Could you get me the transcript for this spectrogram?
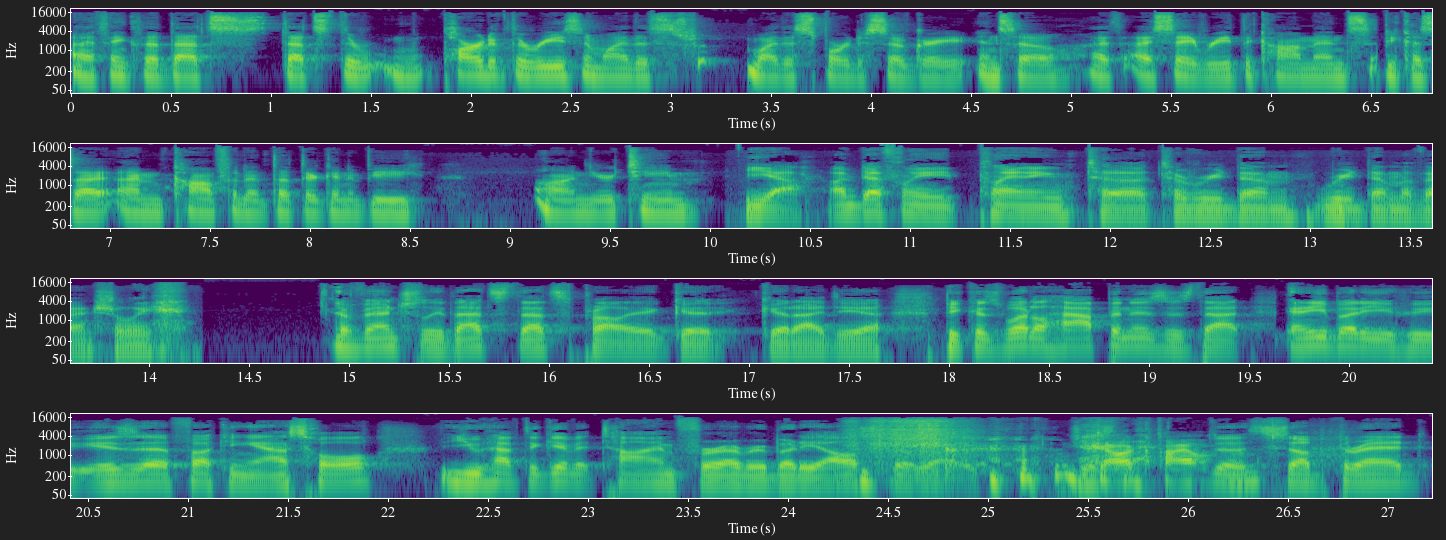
I think that that's that's the part of the reason why this why this sport is so great. And so I, I say read the comments because I, I'm confident that they're going to be on your team. Yeah, I'm definitely planning to to read them read them eventually. Eventually, that's that's probably a good good idea because what'll happen is is that anybody who is a fucking asshole, you have to give it time for everybody else to like just dogpile the sub thread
